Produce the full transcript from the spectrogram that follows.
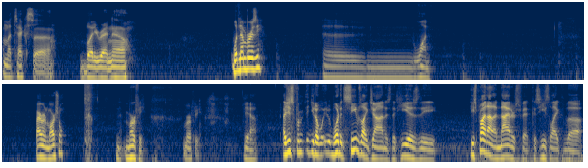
I'm gonna text uh, buddy right now. What number is he? Uh, one. Byron Marshall? Murphy. Murphy. Yeah. I just from you know what it seems like John is that he is the he's probably not a Niners fit because he's like the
